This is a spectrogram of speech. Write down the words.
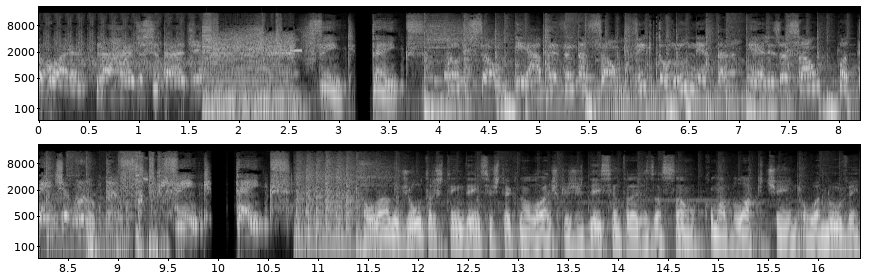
Agora, na Rádio Cidade. Think Tanks. Produção e apresentação: Victor Luneta. Realização: Potência Group. Think Tanks. Ao lado de outras tendências tecnológicas de descentralização, como a blockchain ou a nuvem,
